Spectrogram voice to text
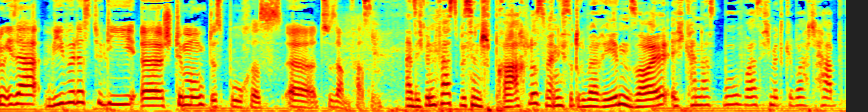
Luisa, wie würdest du die äh, Stimmung des Buches äh, zusammenfassen? Also ich bin fast ein bisschen sprachlos, wenn ich so drüber reden soll. Ich kann das Buch, was ich mitgebracht habe,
